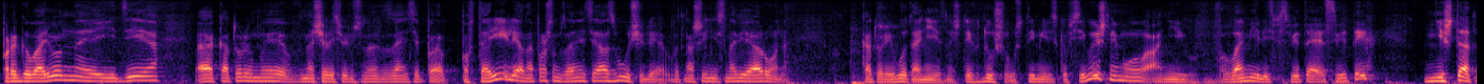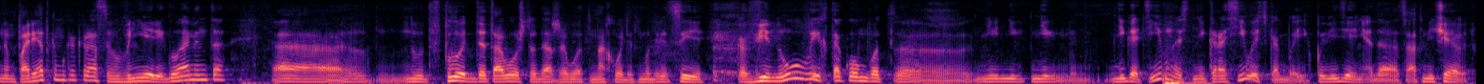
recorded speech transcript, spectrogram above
проговоренная идея, э, которую мы в начале сегодняшнего занятия повторили, а на прошлом занятии озвучили в отношении сыновей Аарона – которые вот они, значит, их души устремились ко Всевышнему, они вломились в святая святых, нештатным порядком как раз, вне регламента, э, ну, вплоть до того, что даже вот находят мудрецы вину в их таком вот э, не, не, не, негативность, некрасивость как бы их поведения, да, отмечают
